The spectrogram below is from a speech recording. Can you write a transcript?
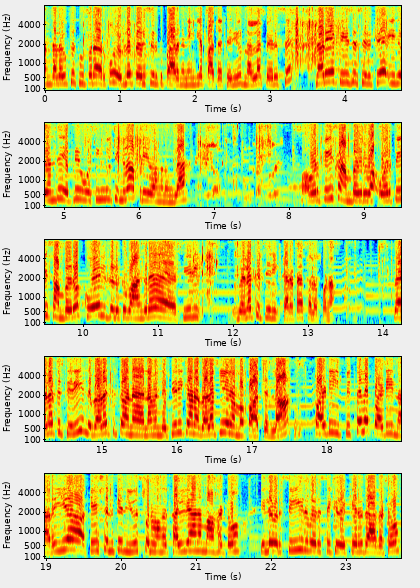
அந்த அளவுக்கு சூப்பரா இருக்கும். எவ்வளவு பெருசு இருக்கு பாருங்க. நீங்களே பார்த்தா தெரியும். நல்லா பெருசு. நிறைய பீசஸ் இருக்கு. இது வந்து எப்படி சிங்கிள் சிங்கிளா அப்படி வாங்கணுங்களா? ஒரு பீஸ் ஐம்பது ரூபா. ஒரு பீஸ் ஐம்பது ரூபா கோயில்களுக்கு வாங்குற திரி விளக்கு திரி. கரெக்டா சொல்ல போனா. விளக்கு திரி இந்த விளக்குக்கான நம்ம இந்த திரிக்கான விளக்கையும் நம்ம பார்த்துடலாம். படி பித்தளை படி நிறைய அக்கேஷனுக்கு இது யூஸ் பண்ணுவாங்க. கல்யாணம் ஆகட்டும் இல்ல ஒரு சீர் வரிசைக்கு வைக்கிறது ஆகட்டும்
